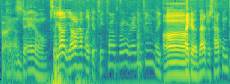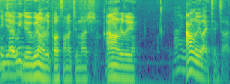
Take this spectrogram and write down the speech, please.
Facts. God damn. So y'all, y'all don't have like a TikTok, bro, or anything? Like, Uh, like a that just happened TikTok? yeah, we bro? do. We don't really post on it too much. I don't really. I don't really like TikTok.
